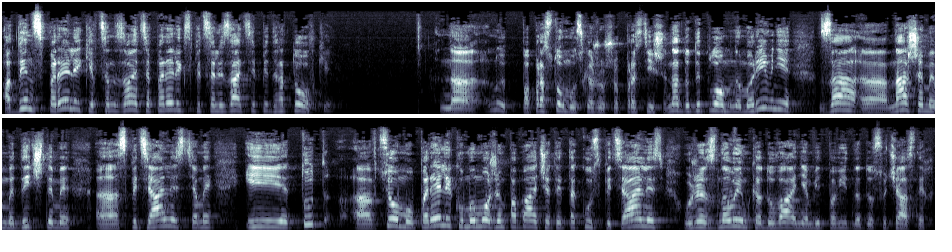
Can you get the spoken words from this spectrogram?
Один з переліків це називається перелік спеціалізації підготовки на ну по-простому скажу, щоб простіше, на додипломному рівні за е, нашими медичними е, спеціальностями. І тут е, в цьому переліку ми можемо побачити таку спеціальність уже з новим кодуванням відповідно до сучасних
